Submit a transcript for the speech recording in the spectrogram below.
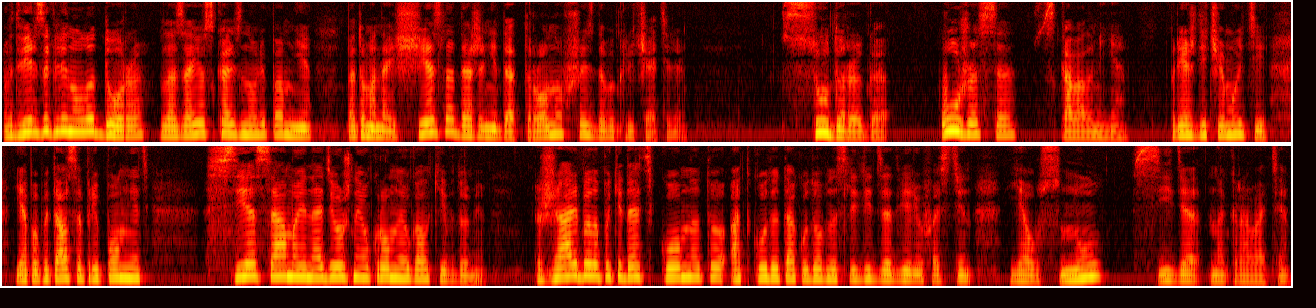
в дверь заглянула Дора, глаза ее скользнули по мне. Потом она исчезла, даже не дотронувшись до выключателя. Судорога ужаса сковала меня. Прежде чем уйти, я попытался припомнить все самые надежные укромные уголки в доме. Жаль было покидать комнату, откуда так удобно следить за дверью Фастин. Я уснул, сидя на кровати.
